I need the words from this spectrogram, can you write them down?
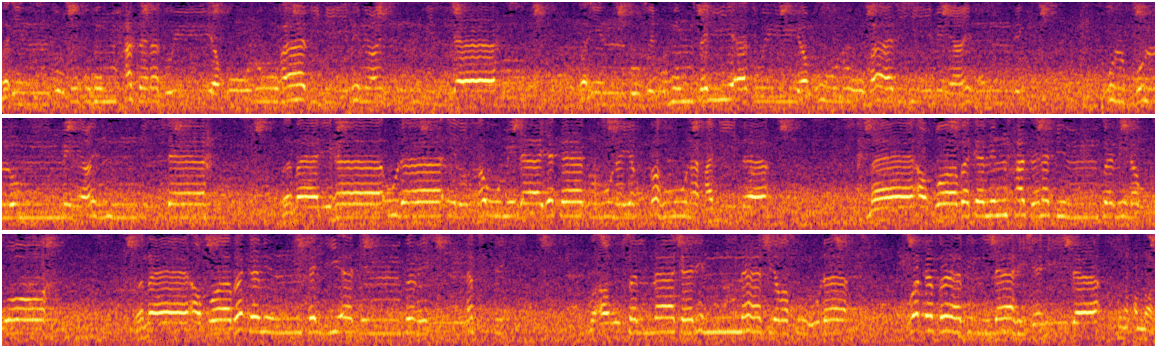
وإن تصبهم حسنة يقولوا هذه من عند الله. وإن تصبهم سيئة يقولوا هذه من عندك. قل كل من عند الله. فما لهؤلاء القوم لا يكادون يفقهون حديثا. ما أصابك من حسنة فمن الله. وما أصابك من سيئة فمن نفسك وأرسلناك للناس رسولا وكفى بالله شهيدا. صدق الله.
